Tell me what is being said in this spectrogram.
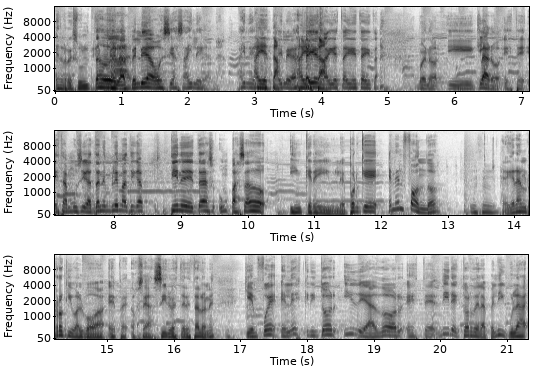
el resultado de la pelea, vos decías, ahí le gana. Ahí, le gana, Ahí está, le gana, ahí ahí está. ahí está, ahí está, ahí está. Bueno, y claro, este, esta música tan emblemática tiene detrás un pasado increíble. Porque en el fondo, el gran Rocky Balboa, o sea, Sylvester Stallone, quien fue el escritor, ideador, este, director de la película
